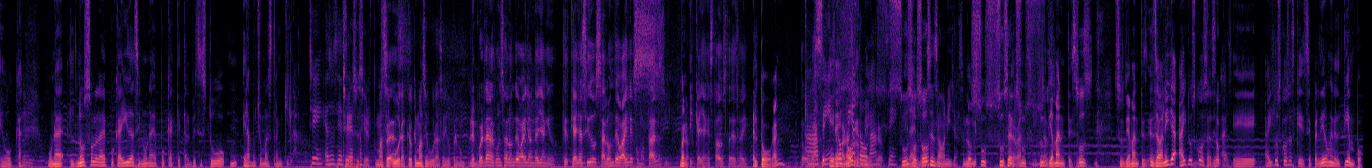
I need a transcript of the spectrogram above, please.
evoca Sí. una, no solo la época ida, sino una época que tal vez estuvo, era mucho más tranquila. Sí, eso sí es Sí, cierto. eso es cierto. Más Ustedes- segura, creo que más segura, serio, perdón. perdón. ¿Recuerdan algún salón de baile donde hayan ido? Que, que haya sido salón de baile como tal Bueno, y que hayan estado ustedes ahí. el tobogán, Ah, sí, Era yo enorme, sí. Sus Era o sos en. Sabanilla. Se los me- sus, Sus era, sus, sus diamantes. Sus. sus diamantes. En Sabanilla hay dos cosas. Ocas. eh, hay dos cosas que se perdieron en el tiempo.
